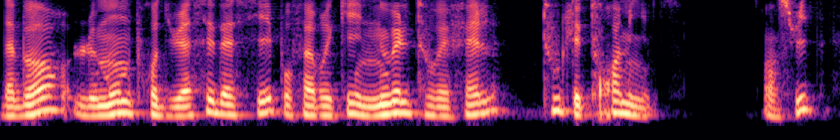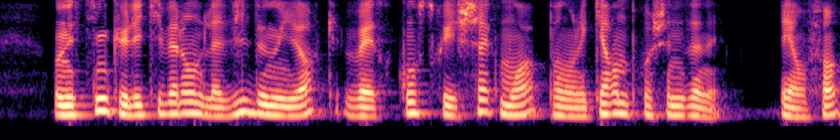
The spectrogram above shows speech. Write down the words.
D'abord, le monde produit assez d'acier pour fabriquer une nouvelle tour Eiffel toutes les trois minutes. Ensuite, on estime que l'équivalent de la ville de New York va être construit chaque mois pendant les 40 prochaines années. Et enfin,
